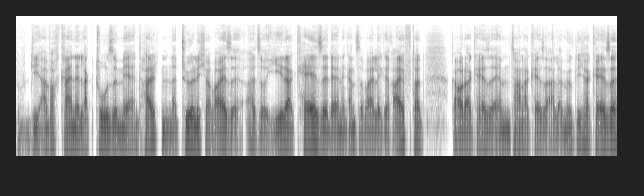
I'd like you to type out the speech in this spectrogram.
die einfach keine Laktose mehr enthalten, natürlicherweise. Also jeder Käse, der eine ganze Weile gereift hat, Gouda-Käse, Emmentaler-Käse, aller möglicher Käse,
